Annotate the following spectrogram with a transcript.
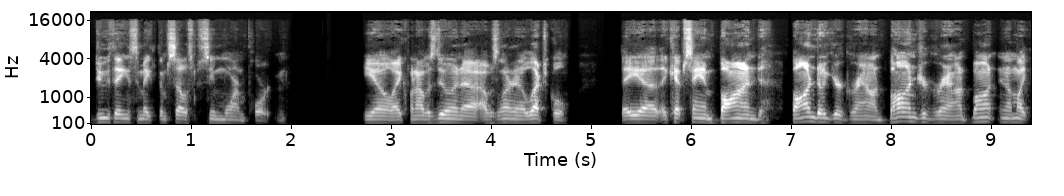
do things to make themselves seem more important. You know, like when I was doing, uh, I was learning electrical they uh they kept saying bond bond on your ground bond your ground bond and i'm like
